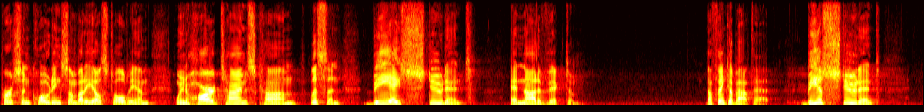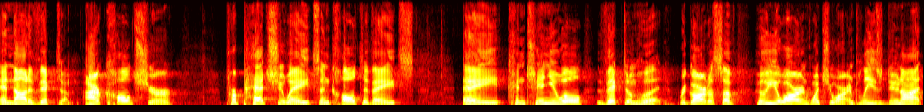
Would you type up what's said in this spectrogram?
person quoting somebody else told him, when hard times come, listen, be a student and not a victim. Now, think about that. Be a student and not a victim. Our culture perpetuates and cultivates a continual victimhood, regardless of who you are and what you are. And please do not,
